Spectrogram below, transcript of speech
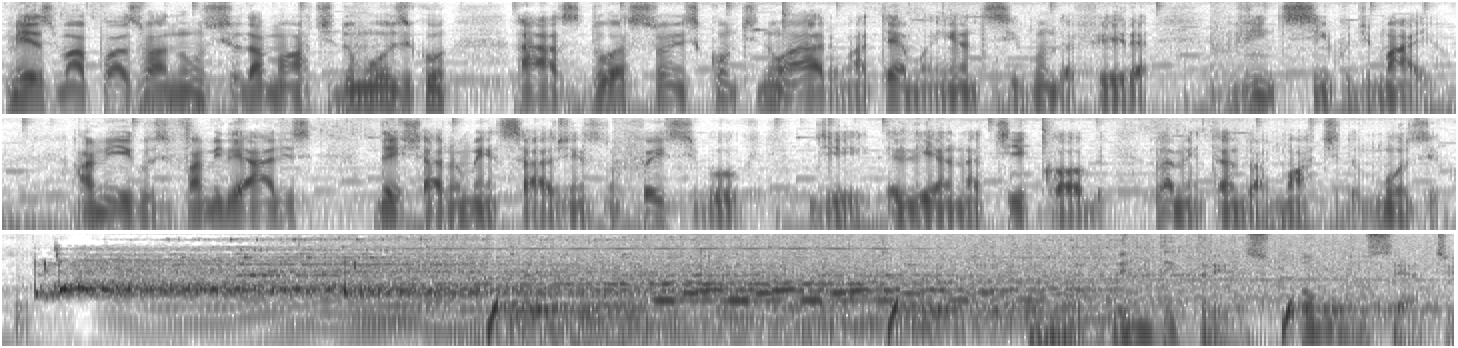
Mesmo após o anúncio da morte do músico, as doações continuaram até amanhã de segunda-feira, 25 de maio. Amigos e familiares deixaram mensagens no Facebook de Eliana T. Cobb lamentando a morte do músico. Noventa e três ponto sete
